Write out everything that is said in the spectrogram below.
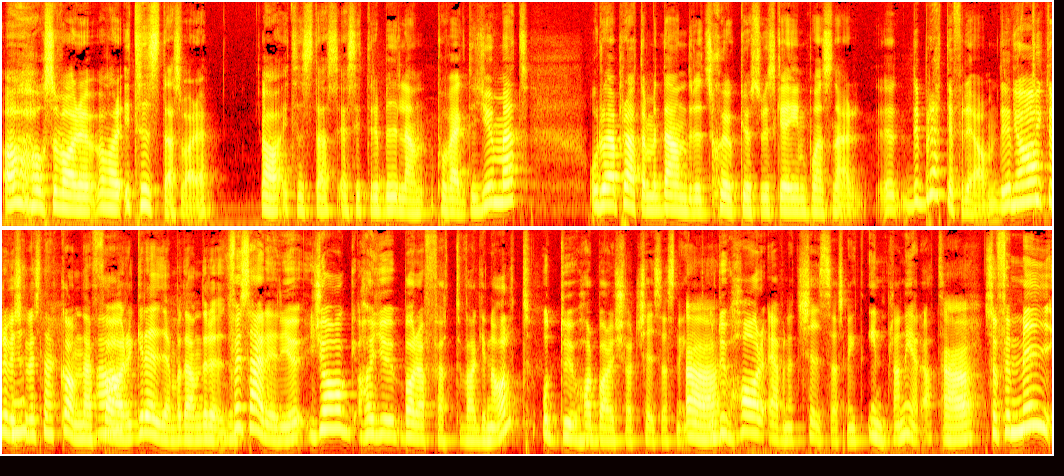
Oh, och så var det, vad var det, i tisdags var det. Ja, i tisdags. Jag sitter i bilen på väg till gymmet. Och då har jag pratat med Danderyds sjukhus. Vi ska in på en sån här, eh, det berättade jag för dig om. Det Ja. tyckte du vi skulle snacka om, den här förgrejen på Danderyd. För så här är det ju. Jag har ju bara fött vaginalt och du har bara kört kejsarsnitt. Ja. Och du har även ett kejsarsnitt inplanerat. Ja. Så för mig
